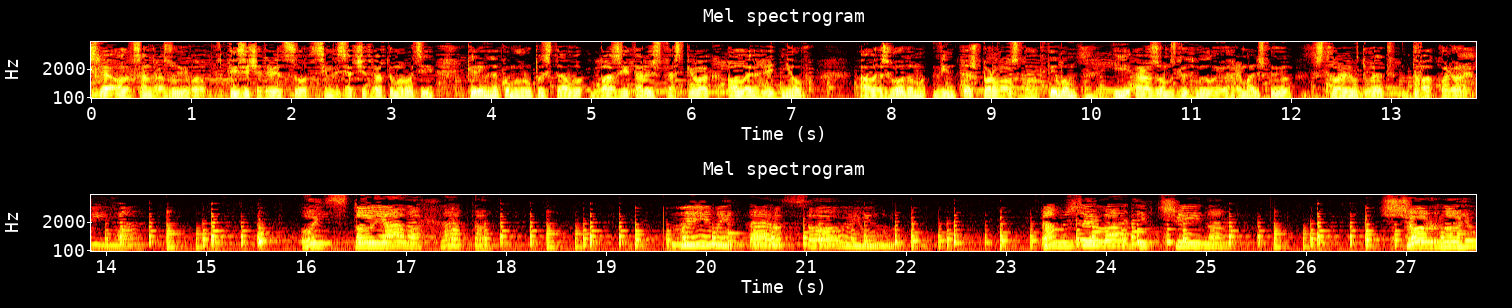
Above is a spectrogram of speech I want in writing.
Після Олександра Зуєва в 1974 році керівником групи став бас-гітарист та співак Олег Лідньов. Але згодом він теж порвав з колективом і разом з Людмилою Гримальською створив дует Два кольори. Ой, стояла хата, вимита росою, там жила дівчина з чорною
